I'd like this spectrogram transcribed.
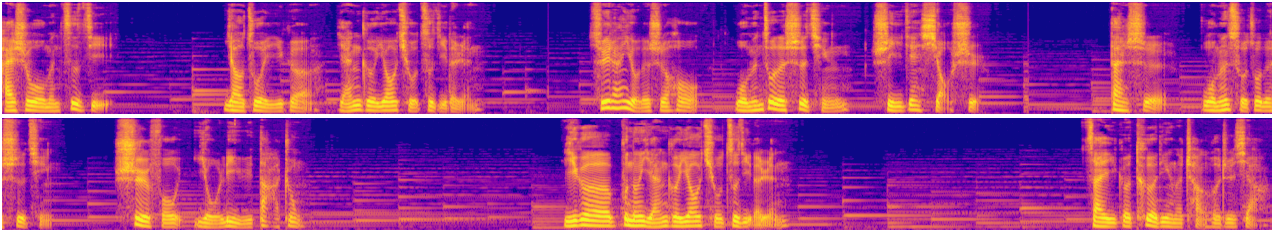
还是我们自己要做一个严格要求自己的人。虽然有的时候我们做的事情是一件小事，但是我们所做的事情是否有利于大众？一个不能严格要求自己的人，在一个特定的场合之下，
